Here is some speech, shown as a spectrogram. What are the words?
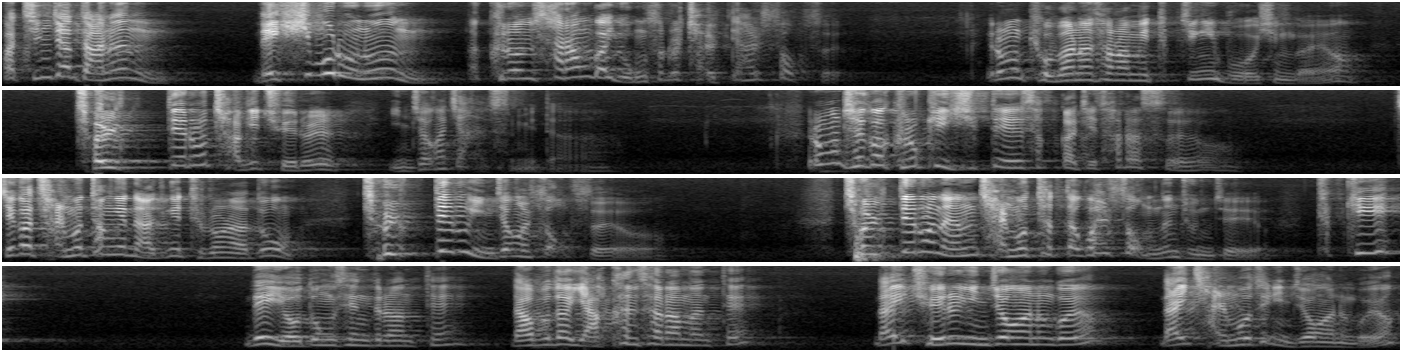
아, 진짜 나는 내 힘으로는 그런 사랑과 용서를 절대 할 수 없어요. 여러분, 교만한 사람의 특징이 무엇인가요? 절대로 자기 죄를 인정하지 않습니다. 여러분 제가 그렇게 20대에까지 살았어요. 제가 잘못한 게 나중에 드러나도 절대로 인정할 수 없어요. 절대로 나는 잘못했다고 할 수 없는 존재예요. 특히 내 여동생들한테 나보다 약한 사람한테 나의 죄를 인정하는 거요? 나의 잘못을 인정하는 거요?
